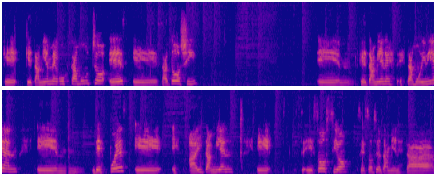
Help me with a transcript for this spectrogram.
que, también me gusta mucho es eh, Satoshi, eh, que también está muy bien. después, hay también eh, socio, socio también está,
